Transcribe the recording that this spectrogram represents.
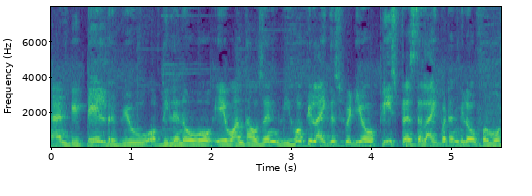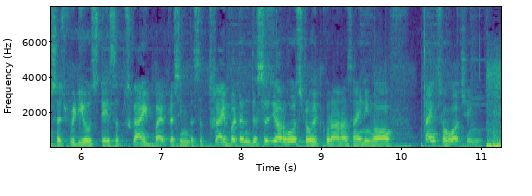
and detailed review of the Lenovo A1000. We hope you like this video. Please press the like button below for more such videos. Stay subscribed by pressing the subscribe button. This is your host Rohit Khurana signing off. Thanks for watching.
